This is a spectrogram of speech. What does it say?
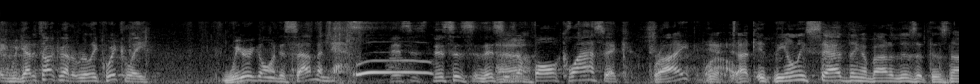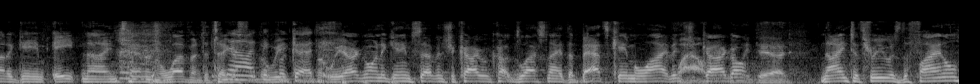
We got to talk about it really quickly. We're going to seven. Yes. This is this is this is a fall classic, right? Yeah, uh, it, the only sad thing about it is that there's not a game 8, nine, ten, and 11 to take No, us I through the think we're weekend. good. But we are going to game 7. Chicago Cubs last night. The Bats came alive in Wow, they Chicago. really did. 9 to 3 was the final.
